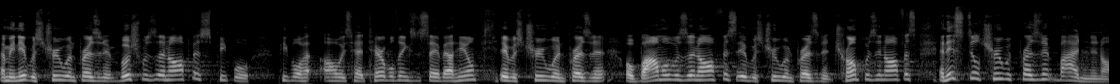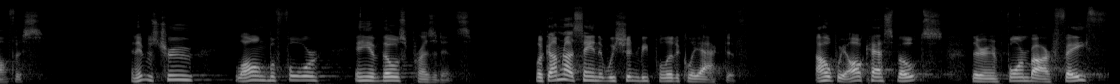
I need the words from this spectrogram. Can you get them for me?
I mean, it was true when President Bush was in office. People, people always had terrible things to say about him. It was true when President Obama was in office. It was true when President Trump was in office. And it's still true with President Biden in office. And it was true long before any of those presidents. Look, I'm not saying that we shouldn't be politically active. I hope we all cast votes that are informed by our faith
